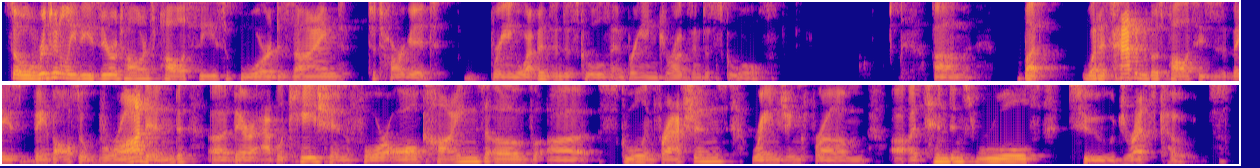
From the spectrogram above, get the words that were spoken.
So originally, these zero tolerance policies were designed to target bringing weapons into schools and bringing drugs into schools. Um, but what has happened with those policies is that they, they've also broadened uh, their application for all kinds of uh, school infractions, ranging from uh, attendance rules to dress codes.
